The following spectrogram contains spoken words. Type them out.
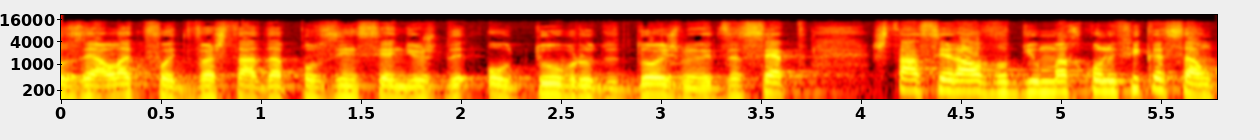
Vozela, que foi devastada pelos incêndios de outubro de 2017, está a ser alvo de uma requalificação.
